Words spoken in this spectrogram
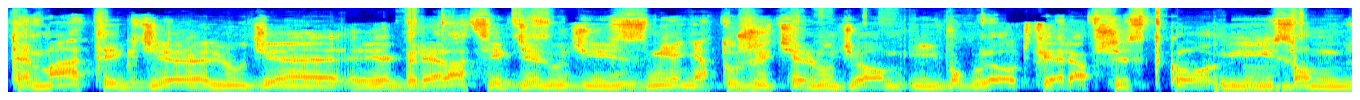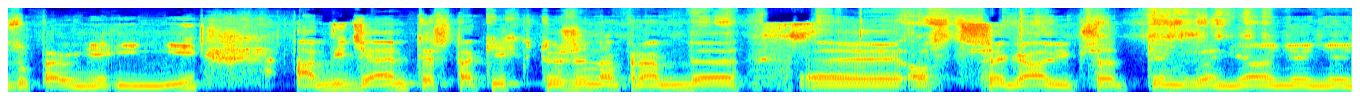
tematy, gdzie ludzie, jakby relacje, gdzie ludzi zmienia to życie ludziom i w ogóle otwiera wszystko i są zupełnie inni, a widziałem też takich, którzy naprawdę e, ostrzegali przed tym, że nie, nie, nie,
